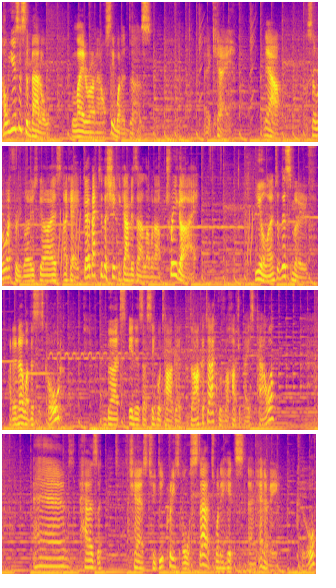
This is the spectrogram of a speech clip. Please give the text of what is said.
I'll use this in battle later on and I'll see what it does. Okay. Now, so we went through those guys. Okay, go back to the Shikigamis that I leveled up. Tree Guy. You learned this move. I don't know what this is called, but it is a single target dark attack with 100 base power. And has a chance to decrease all stats when it hits an enemy. Cool.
